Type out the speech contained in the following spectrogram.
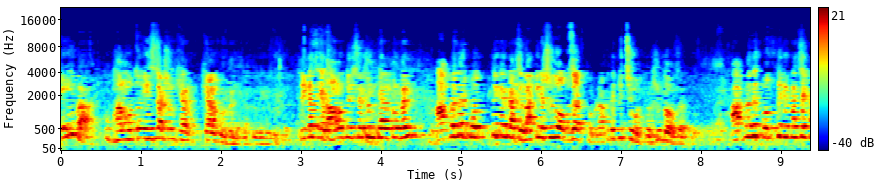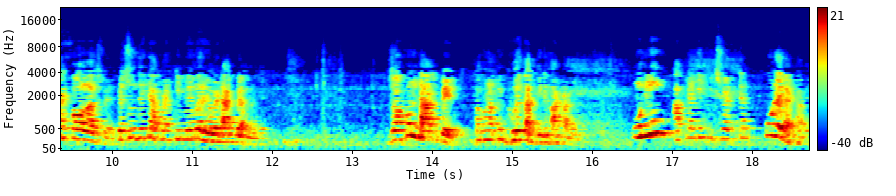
এইবার খুব ভালো মতো ইনস্ট্রাকশন খেয়াল করবেন। ঠিক আছে? ভালো মতো ইনস্ট্রাকশন খেয়াল করবেন। আপনাদের প্রত্যেকের কাছে বাকিরা শুধু অবজার্ভ করবেন, আপনাদের কিছু করতে হবে শুধু অবজার্ভ করবেন। আপনাদের প্রত্যেকের কাছে একটা কল আসবে। পেছন থেকে আপনার টিম মেম্বার এভাবে ডাকবে আপনাকে। যখন ডাকবে, তখন আপনি ঘুরে তার দিকে তাকাবেন। উনি আপনাকে কিছু একটা করে দেখাবে।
